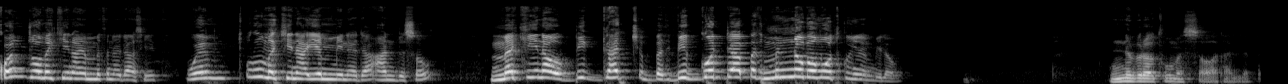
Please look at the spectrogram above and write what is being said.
ቆንጆ መኪና የምትነዳ ሴት ወይም ጥሩ መኪና የሚነዳ አንድ ሰው መኪናው ቢጋጭበት ቢጎዳበት ምን ነው በሞትኩኝ ነው የሚለው። ንብረቱ መሰዋት አለበት።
